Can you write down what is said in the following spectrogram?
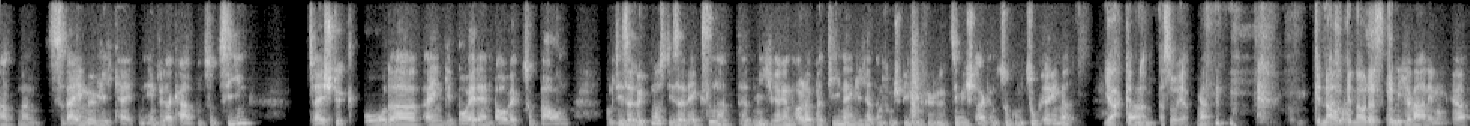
hat man zwei Möglichkeiten. Entweder Karten zu ziehen, zwei Stück, oder ein Gebäude, ein Bauwerk zu bauen. Und dieser Rhythmus, dieser Wechsel hat, hat mich während aller Partien eigentlich hat dann vom Spielgefühl ziemlich stark an Zug um Zug erinnert. Ja, genau. Ähm, Achso, ja. ja. genau, also, genau das. Ähnliche Wahrnehmung, ja.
